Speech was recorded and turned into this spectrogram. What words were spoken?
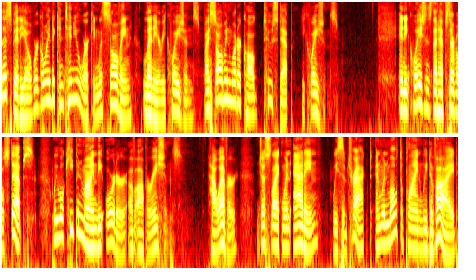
this video, we're going to continue working with solving linear equations by solving what are called two-step equations. In equations that have several steps, we will keep in mind the order of operations. However, just like when adding, we subtract, and when multiplying, we divide,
